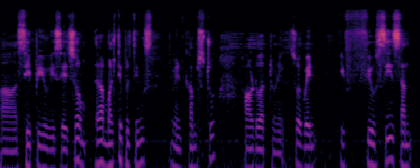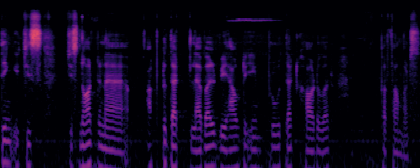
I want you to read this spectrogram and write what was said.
uh, CPU usage. So there are multiple things when it comes to hardware tuning. So when if you see something which is which is not in a up to that level we have to improve that hardware performance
